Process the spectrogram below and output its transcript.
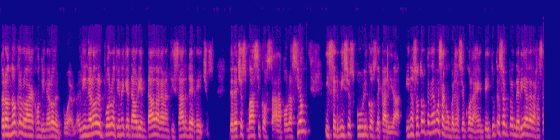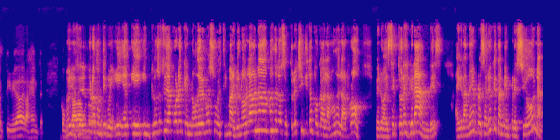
pero no que lo haga con dinero del pueblo. El dinero del pueblo tiene que estar orientado a garantizar derechos derechos básicos a la población y servicios públicos de calidad. Y nosotros tenemos esa conversación con la gente y tú te sorprenderías de la receptividad de la gente. no, yo estoy de acuerdo contigo. Y, incluso estoy de acuerdo en que no debemos subestimar. Yo no hablaba nada más de los sectores chiquitos porque hablamos del arroz, pero hay sectores grandes, hay grandes empresarios que también presionan,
